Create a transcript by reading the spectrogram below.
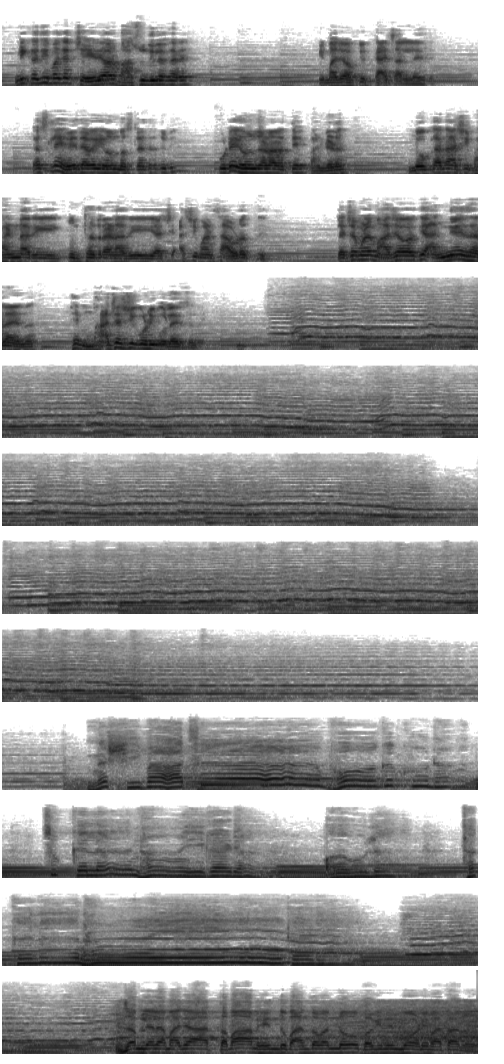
मी कधी माझ्या चेहऱ्यावर भासू दिलं का रे? की माझ्या बाबतीत काय चाललंय ते? कसले हवे दावे घेऊन बसले तर तुम्ही? कुठे घेऊन जाणार ते भांडणं? लोकांना अशी भांडणारी कुंथत राहणारी अशी अशी माणसं आवडत नाही त्याच्यामुळे माझ्यावरती अन्याय झालाय ना हे माझ्याशी कोणी बोलायचं नाही. नशिबाच भोग कुणा चुकलं नाही गड्या पाऊल थकल नाही गड्या. जमलेल्या माझ्या तमाम हिंदू बांधवांनो भगिनींनो आणि मातांनो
